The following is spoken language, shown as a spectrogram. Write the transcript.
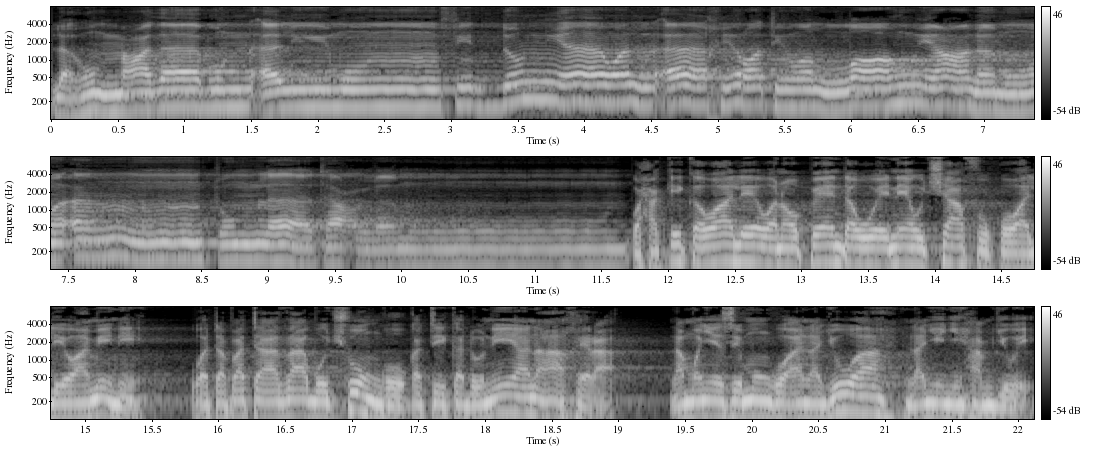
لهم عذاب أليم في الدنيا والآخرة والله يعلم وأنتم لا تعلمون. وحقيقة والي ونوبيند ويني وشافوك والي وأميني وتبتى عذاب شونغو كتيك دنيا آخِرَةً na Mwenyezi Mungu anajua na nyinyi hamjui.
